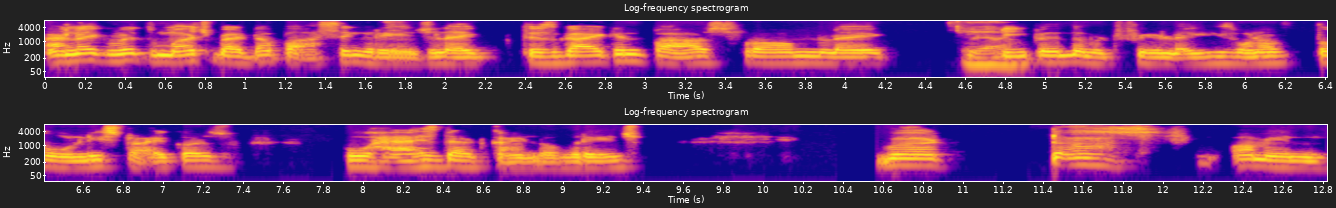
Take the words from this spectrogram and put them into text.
and like with much better passing range like this guy can pass from like Yeah, deep in the midfield like he's one of the only strikers who has that kind of range but uh, i mean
